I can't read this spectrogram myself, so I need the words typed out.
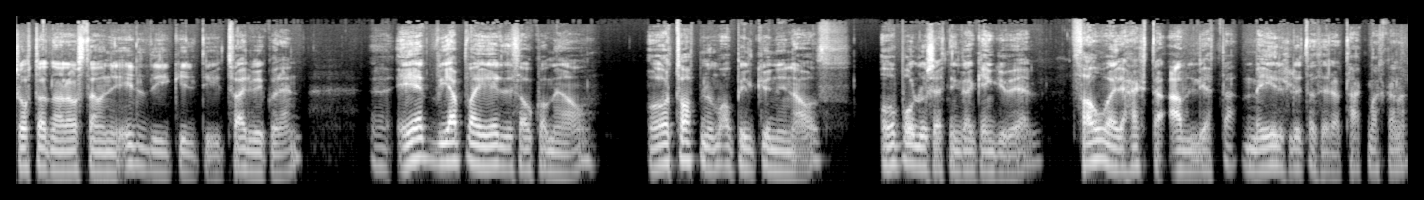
ástafinni yrði í gildi í tvær vikur enn. Eh, ef jafnvægi yrði þá komið á og toppnum á bylgunni náð og bólusetninga gengi vel þá væri hægt að aflétta meir hluta þeirra takmarkana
